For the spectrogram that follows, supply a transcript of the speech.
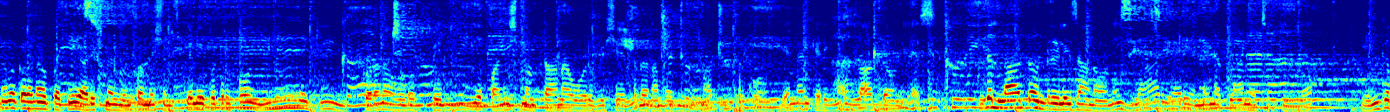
நம்ம கொரோனா பற்றி அடிஷ்னல் இன்ஃபர்மேஷன்ஸ் கேள்விப்பட்டிருப்போம். இன்றைக்கி கொரோனாவோட பெரிய பனிஷ்மெண்ட்டான ஒரு விஷயத்தில் நம்ம மாற்றிட்டுருக்கோம் என்னன்னு கேட்டிங்கன்னா லாக்டவுன் எஸ் இந்த லாக்டவுன் ரிலீஸ் ஆனவுடனே யார் யார் என்னென்ன பிளான் வச்சுருக்கீங்க? எங்கே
